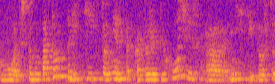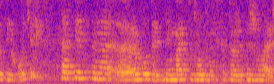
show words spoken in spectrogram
вот, чтобы потом прийти в то место, в которое ты хочешь, э, нести то, что ты хочешь, соответственно, э, работать, занимать ту должность, которую ты желаешь.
